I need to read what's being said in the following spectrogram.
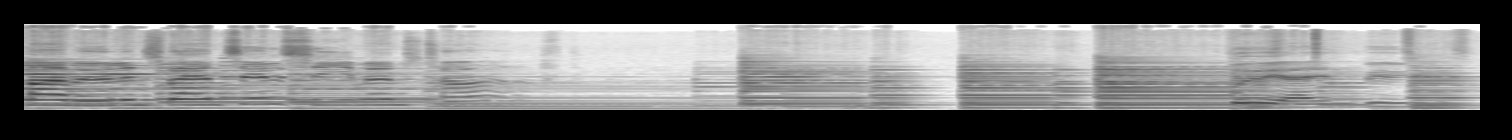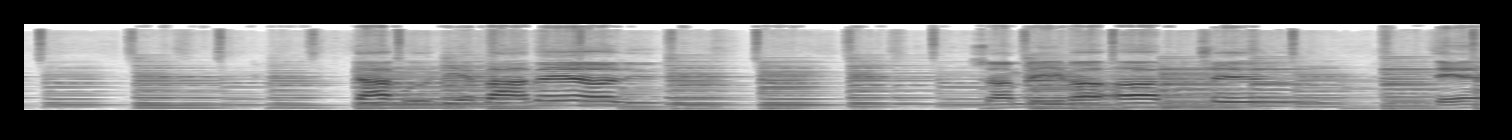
Fra møllens vand til Siemens toft. Ry er en by Der både giver varme og lys Som lever op til den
